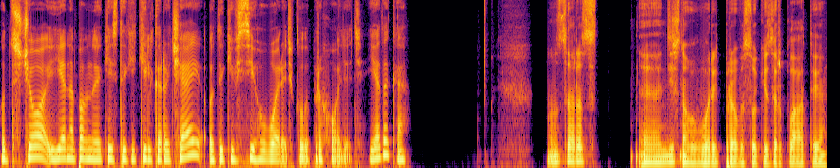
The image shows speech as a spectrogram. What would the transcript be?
От що є, напевно, якісь такі кілька речей, от які всі говорять, коли приходять. Є таке? Ну, зараз е, дійсно говорять про високі зарплати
